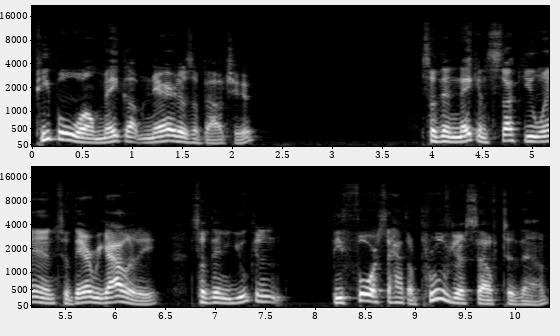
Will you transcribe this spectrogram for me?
People will make up narratives about you so then they can suck you into their reality so then you can be forced to have to prove yourself to them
